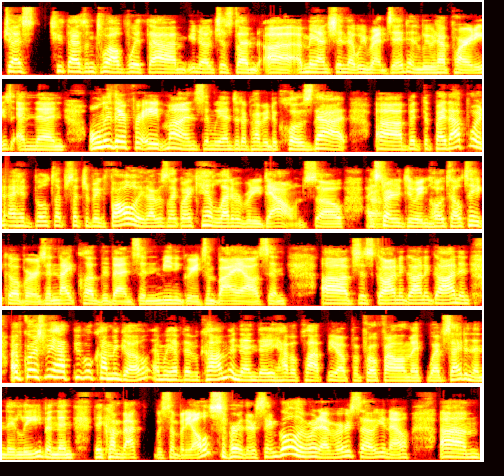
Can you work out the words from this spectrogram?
just 2012 with, um, you know, just an, uh, a mansion that we rented and we would have parties and then only there for eight months. And we ended up having to close that. Uh, but th- by that point, I had built up such a big following. I was like, well, I can't let everybody down. So I started doing hotel takeovers and nightclub events and meet and greets and buyouts. And uh, it's just gone and gone and gone. And of course, we have people come and go and we have them come and then they have a plat, you know, a profile on my website and then they leave and then they come back with somebody else or they're single or whatever. So, you know, um,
